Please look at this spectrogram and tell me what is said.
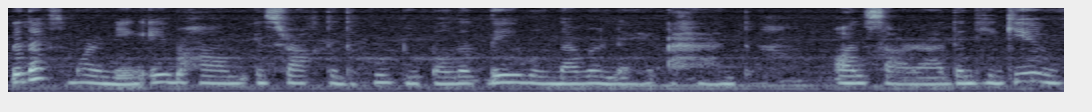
the next morning, Abraham instructed the whole people that they will never lay a hand on Sarah. Then he gave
